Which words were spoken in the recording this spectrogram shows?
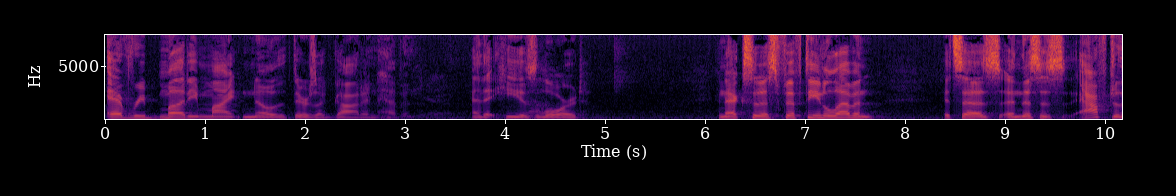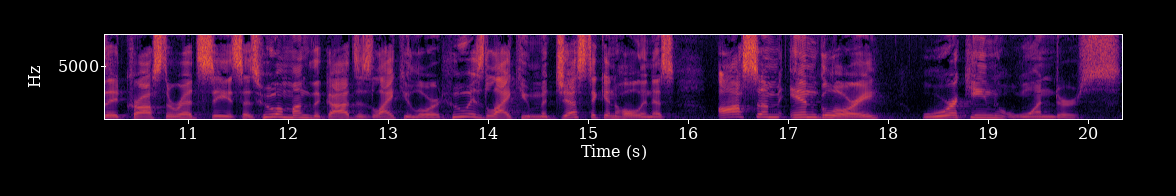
everybody might know that there's a God in heaven and that he is Lord. In Exodus 15 11, it says, and this is after they'd crossed the Red Sea, it says, Who among the gods is like you, Lord? Who is like you, majestic in holiness, awesome in glory, working wonders?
